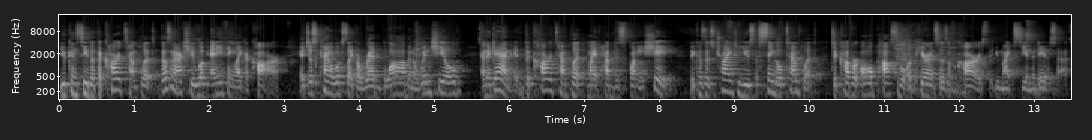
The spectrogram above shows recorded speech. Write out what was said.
You can see that the car template doesn't actually look anything like a car. It just kind of looks like a red blob and a windshield. And again, it, the car template might have this funny shape because it's trying to use a single template to cover all possible appearances of cars that you might see in the dataset.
